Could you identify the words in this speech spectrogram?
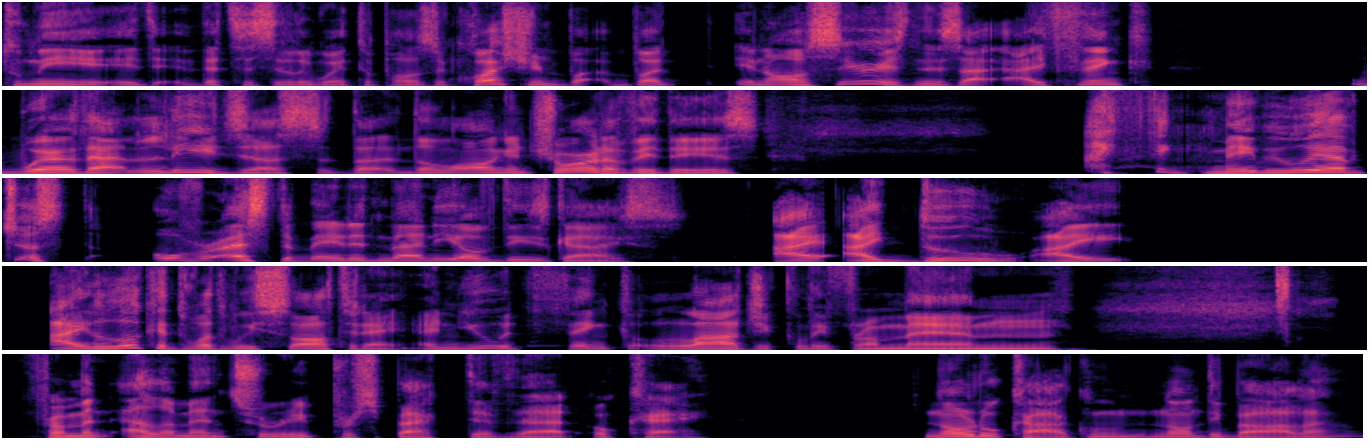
To me, it, that's a silly way to pose a question, but but in all seriousness, I, I think where that leads us, the the long and short of it is, I think maybe we have just overestimated many of these guys. I I do. I I look at what we saw today, and you would think logically from um, from an elementary perspective that okay, no Lukaku, no Dybala,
